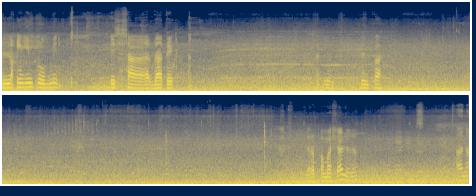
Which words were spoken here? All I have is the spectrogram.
Ang laking improvement kaysa sa dati. At yun, dun pa. Sarap pamasyal, ano? Ano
